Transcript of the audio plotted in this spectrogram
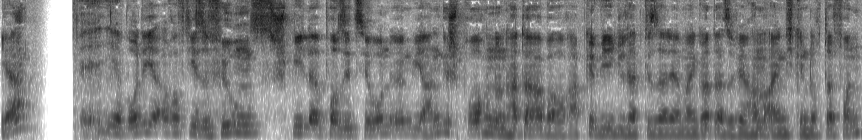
Ja, äh, ihr wurde ja auch auf diese Führungsspielerposition irgendwie angesprochen und hat da aber auch abgewiegelt, hat gesagt, ja mein Gott, also wir haben eigentlich genug davon.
